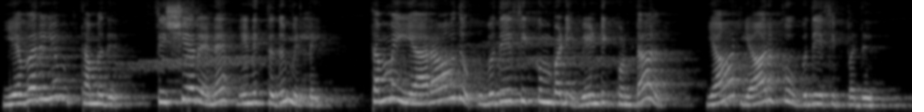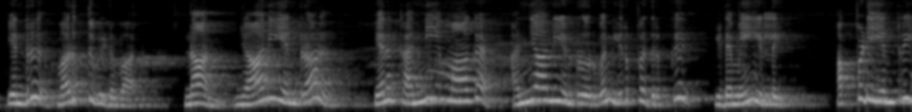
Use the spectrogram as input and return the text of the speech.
எவரையும் தமது சிஷ்யர் என நினைத்ததும் இல்லை. தம்மை யாராவது உபதேசிக்கும்படி வேண்டிக் கொண்டால் யார் யாருக்கு உபதேசிப்பது என்று மறுத்து விடுவார் நான் ஞானி என்றால் எனக்கு அந்நியமாக அஞ்ஞானி என்றொருவன் இருப்பதற்கு இடமே இல்லை. அப்படியின்றி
